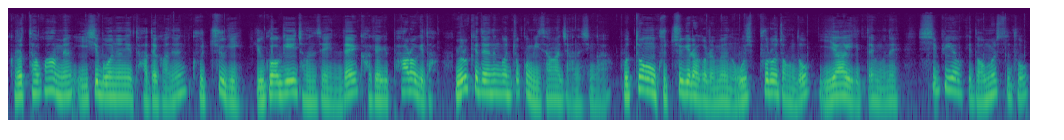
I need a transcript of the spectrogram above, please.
그렇다고 하면 25년이 다 돼가는 구축이 6억이 전세인데 가격이 8억이다. 이렇게 되는 건 조금 이상하지 않으신가요? 보통은 구축이라 그러면 50% 정도 이하이기 때문에 12억이 넘을 수도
